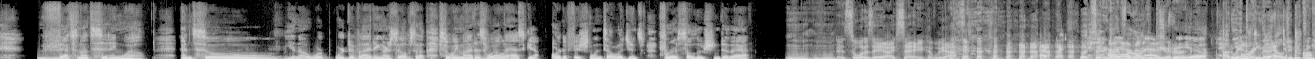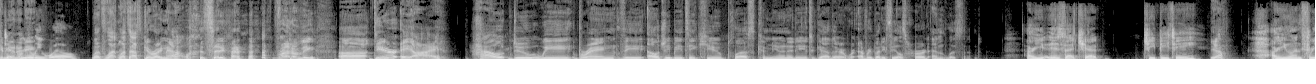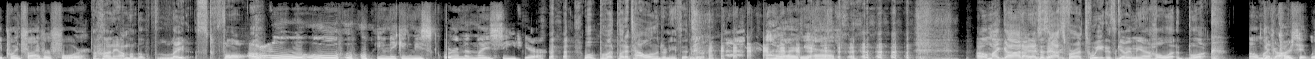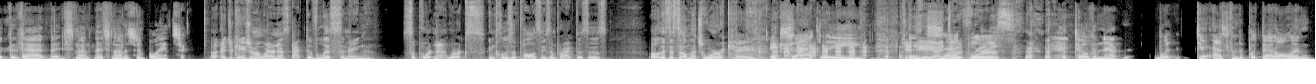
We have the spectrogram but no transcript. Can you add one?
that's not sitting well. And so, you know, we're we're dividing ourselves up. So we might as well ask artificial intelligence for a solution to that. Uh, So, what does AI say? Have we asked? But sitting right I in front of my computer, it yet. yeah. How do You we have bring to- the you LGBT community? really well? Let's let let's ask it right now. sitting right in front of me, uh, dear AI. How do we bring the LGBTQ plus community together where everybody feels heard and listened? Are you? Is that Chat GPT? Yeah. Are you on three point five or four? Honey, I'm on the latest four. Oh, oh, you're making me squirm in my seat here. Well, put put a towel underneath it. so- I already have. oh my God! I, I just asked for a tweet. It's giving me a whole uh, book. Oh my of God! Of course, it would. That that's not that's not a simple answer. Uh, education awareness, active listening, support networks, inclusive policies and practices. Oh, this is so much work, Kate. Exactly. Can't the AI do it for us? Tell them that. What? To ask them to put that all in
